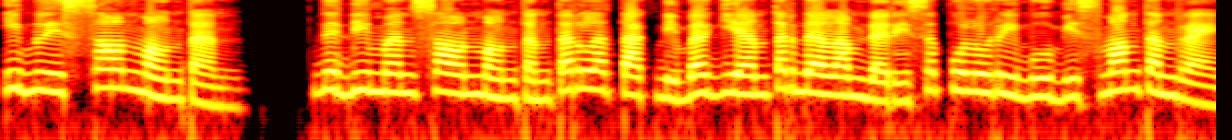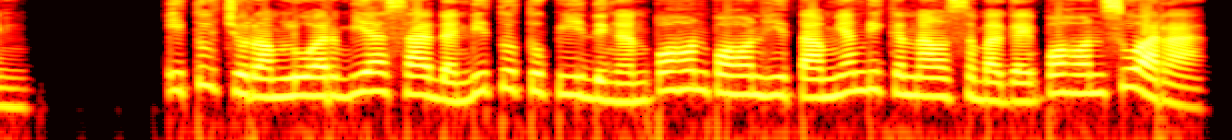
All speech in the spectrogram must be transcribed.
Iblis Sound Mountain. The Demon Sound Mountain terletak di bagian terdalam dari 10.000 Beast Mountain Range. Itu curam luar biasa dan ditutupi dengan pohon-pohon hitam yang dikenal sebagai pohon suara.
